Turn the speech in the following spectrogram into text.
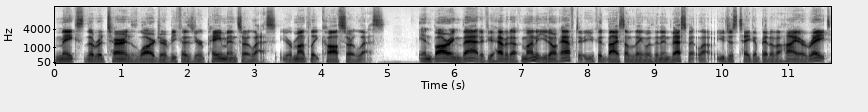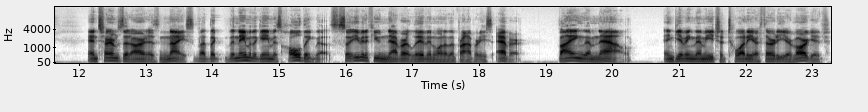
makes the returns larger because your payments are less, your monthly costs are less. And barring that, if you have enough money, you don't have to. You could buy something with an investment loan. You just take a bit of a higher rate and terms that aren't as nice. But the, the name of the game is holding those. So even if you never live in one of the properties ever, buying them now and giving them each a 20 or 30 year mortgage,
